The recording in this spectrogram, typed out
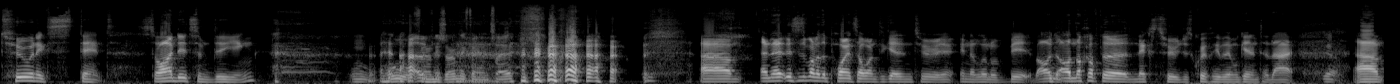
to an extent. So I did some digging. ooh, ooh, found his OnlyFans, eh? um, and this is one of the points I wanted to get into in, in a little bit. I'll, Mm. I'll knock off the next two just quickly, then we'll get into that. Yeah. Um,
